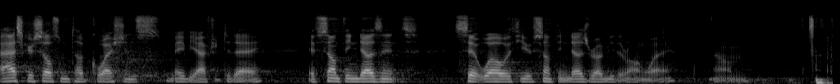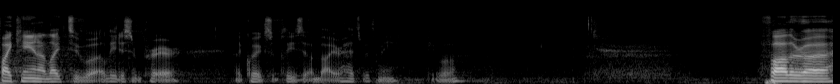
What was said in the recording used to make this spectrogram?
ask yourself some tough questions maybe after today. If something doesn't sit well with you, if something does rub you the wrong way. Um, if I can, I'd like to uh, lead us in prayer quick, so please bow your heads with me, if you will. Father, uh,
